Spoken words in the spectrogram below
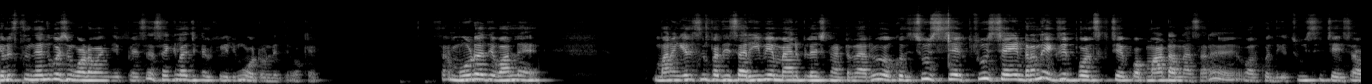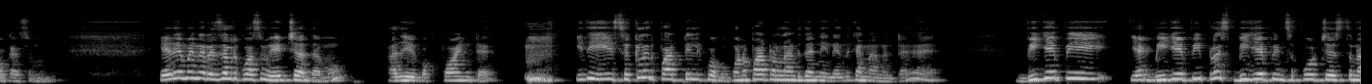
గెలుస్తుంది ఎందుకోసం గొడవ అని చెప్పేసి సైకలాజికల్ ఫీలింగ్ ఒకటి ఉండేది ఓకే సరే మూడోది వాళ్ళే మనం గెలిచిన ప్రతిసారి ఈవీఎం మ్యానిపులేషన్ అంటున్నారు. కొద్దిగా చూసి చే చూసి చేయండి అని ఎగ్జిట్ పోల్స్కి చెప్పి ఒక మాట అన్నా సరే వాళ్ళు కొద్దిగా చూసి చేసే అవకాశం ఉంది. ఏదేమైనా రిజల్ట్ కోసం వెయిట్ చేద్దాము. అది ఒక పాయింట్ ఇది సెక్యులర్ పార్టీలకు ఒక గుణపాఠం లాంటిదని నేను ఎందుకన్నానంటే బీజేపీ బీజేపీ ప్లస్ బీజేపీని సపోర్ట్ చేస్తున్న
